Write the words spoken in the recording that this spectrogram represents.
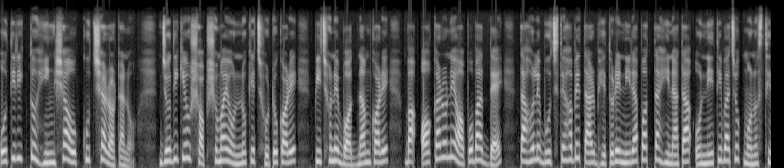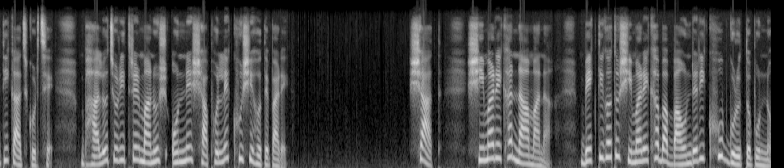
অতিরিক্ত হিংসা ও কুৎসা রটানো। যদি কেউ সবসময় অন্যকে ছোট করে, পিছনে বদনাম করে বা অকারণে অপবাদ দেয়, তাহলে বুঝতে হবে তার ভেতরে নিরাপত্তাহীনতা ও নেতিবাচক মনস্থিতি কাজ করছে। ভালো চরিত্রের মানুষ অন্যের সাফল্যে খুশি হতে পারে। সাত, সীমারেখা না মানা। ব্যক্তিগত সীমারেখা বা বাউন্ডারি খুব গুরুত্বপূর্ণ।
